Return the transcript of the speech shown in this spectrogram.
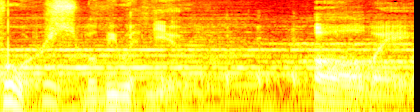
Force will be with you. Always.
